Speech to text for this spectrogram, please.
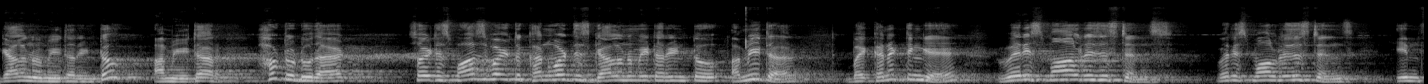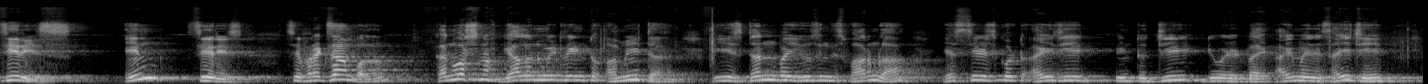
galvanometer into ammeter. How to do that? So it is possible to convert this galvanometer into ammeter by connecting a very small resistance, very small resistance in series. In series. See, for example, conversion of galvanometer into ammeter is done by using this formula SC is equal to Ig into G divided by I minus Ig,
